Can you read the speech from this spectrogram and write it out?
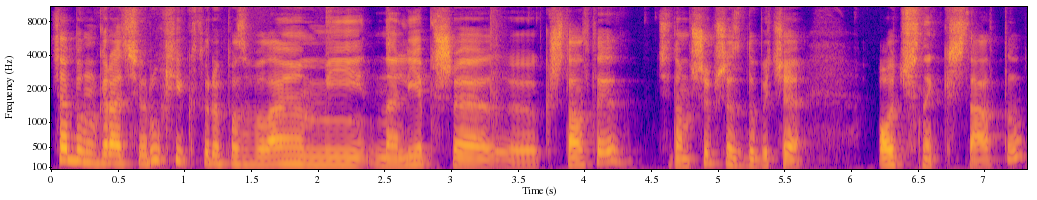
chciałbym grać ruchy, które pozwalają mi na lepsze e, kształty, czy tam szybsze zdobycie ocznych kształtów.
